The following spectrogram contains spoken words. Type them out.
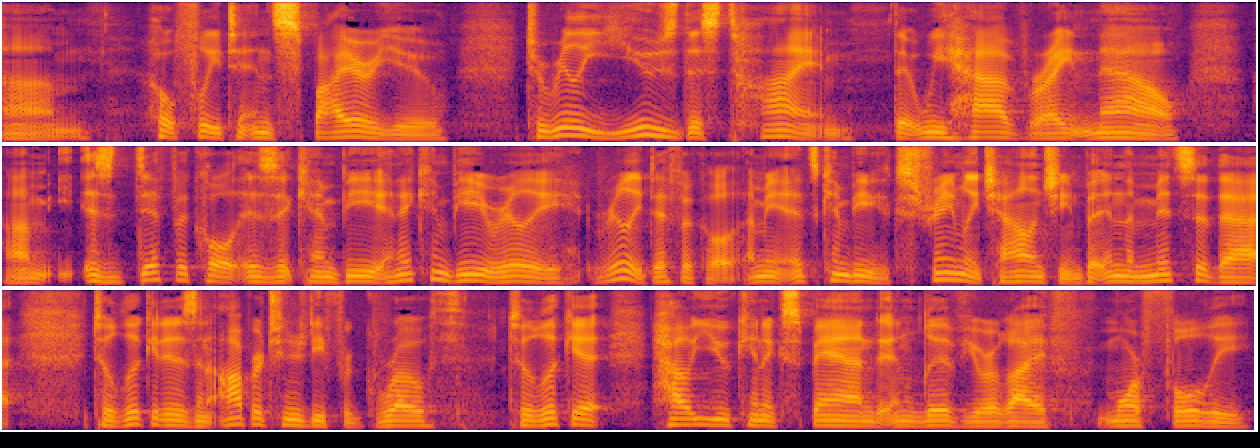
um, hopefully to inspire you to really use this time that we have right now. Um, as difficult as it can be, and it can be really, really difficult. I mean, it can be extremely challenging, but in the midst of that, to look at it as an opportunity for growth, to look at how you can expand and live your life more fully,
